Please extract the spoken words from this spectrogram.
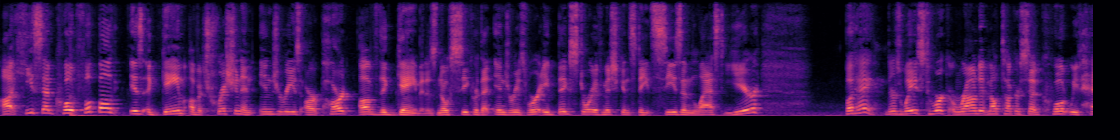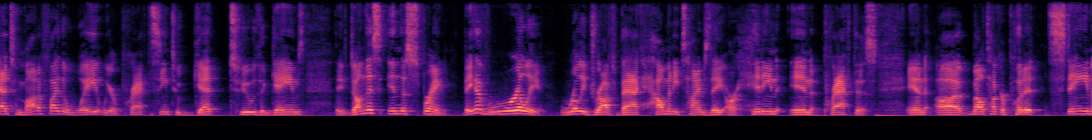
Uh, he said, quote, football is a game of attrition and injuries are part of the game. It is no secret that injuries were a big story of Michigan State's season last year. But hey, there's ways to work around it. Mel Tucker said, quote, we've had to modify the way we are practicing to get to the games. They've done this in the spring. They have really, really dropped back how many times they are hitting in practice. And uh, Mel Tucker put it, staying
